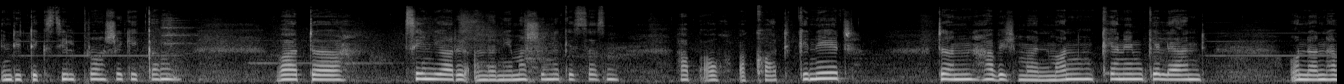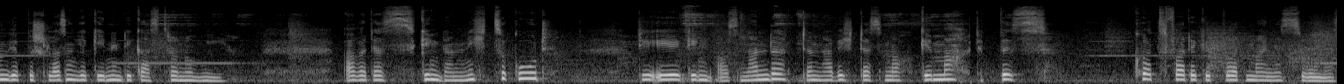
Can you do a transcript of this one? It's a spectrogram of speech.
in die Textilbranche gegangen, war da zehn Jahre an der Nähmaschine gesessen, habe auch Akkord genäht, dann habe ich meinen Mann kennengelernt und dann haben wir beschlossen, wir gehen in die Gastronomie. Aber das ging dann nicht so gut. Die Ehe ging auseinander. Dann habe ich das noch gemacht bis kurz vor der Geburt meines Sohnes.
